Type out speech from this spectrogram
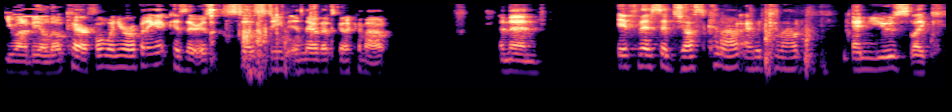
You want to be a little careful when you're opening it because there is still steam in there that's going to come out. And then if this had just come out, I would come out and use like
